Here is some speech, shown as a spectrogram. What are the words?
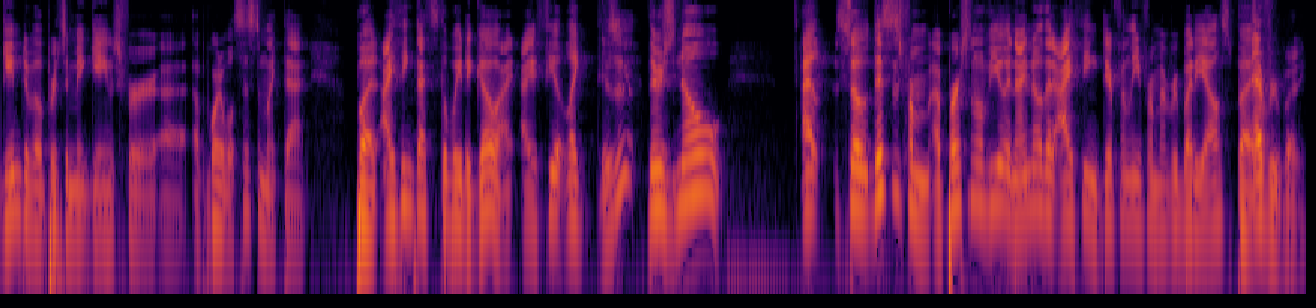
game developers to make games for uh, a portable system like that. But I think that's the way to go. I, I feel like is it? there's no. I, so this is from a personal view, and I know that I think differently from everybody else. But Everybody.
